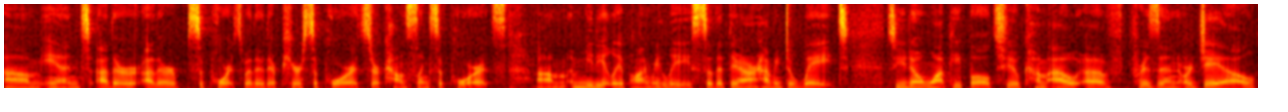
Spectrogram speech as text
Um, and other other supports, whether they're peer supports or counseling supports, um, immediately upon release, so that they aren't having to wait. So you don't want people to come out of prison or jail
